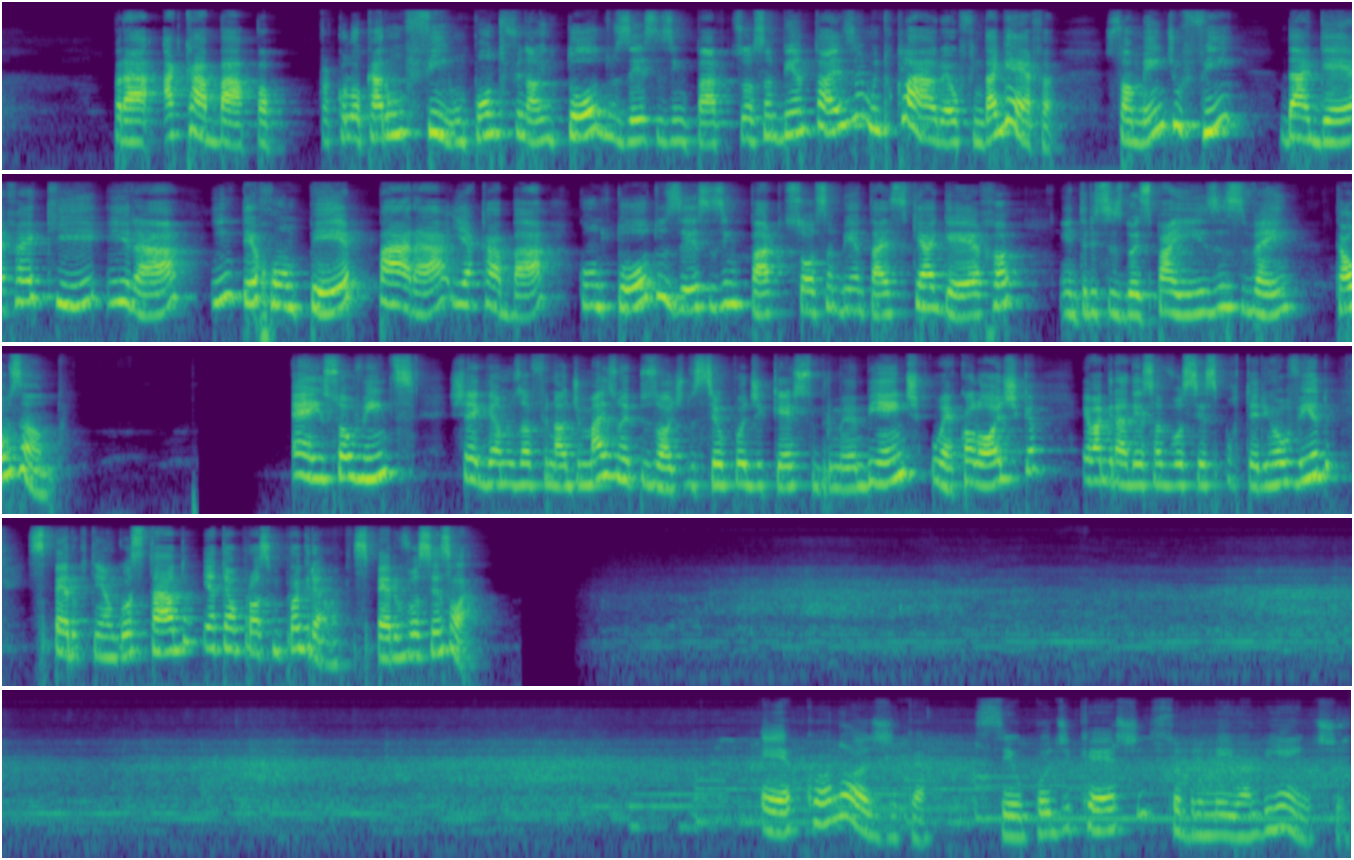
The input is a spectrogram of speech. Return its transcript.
para acabar, para colocar um fim, um ponto final em todos esses impactos socioambientais é muito claro, é o fim da guerra. Somente o fim da guerra é que irá interromper, parar e acabar com todos esses impactos socioambientais que a guerra entre esses dois países vem causando. É isso, ouvintes. Chegamos ao final de mais um episódio do seu podcast sobre o meio ambiente, o Ecológica. Eu agradeço a vocês por terem ouvido, espero que tenham gostado e até o próximo programa. Espero vocês lá. Ecológica, seu podcast sobre meio ambiente.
